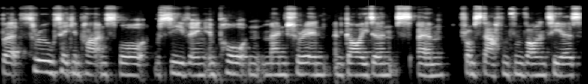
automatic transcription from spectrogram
but through taking part in sport, receiving important mentoring and guidance um, from staff and from volunteers.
